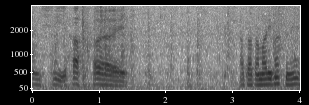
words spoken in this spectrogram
お湯割りおいしい。は、はい。温まりますね。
